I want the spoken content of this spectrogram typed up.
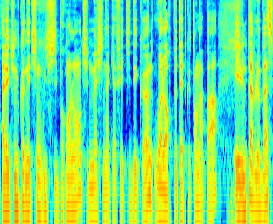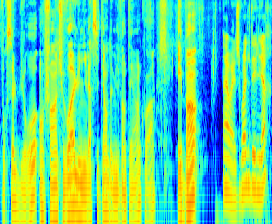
avec une connexion Wi-Fi branlante, une machine à café qui déconne, ou alors peut-être que t'en as pas, et une table basse pour seul bureau. Enfin, tu vois, l'université en 2021, quoi. Et ben, Ah ouais, je vois le délire,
